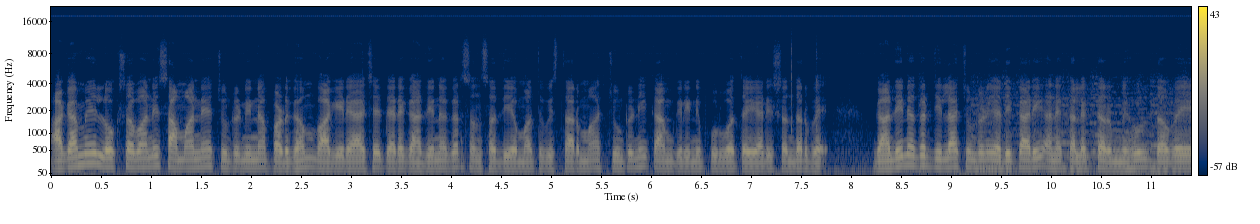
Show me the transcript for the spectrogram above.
આગામી લોકસભાની સામાન્ય ચૂંટણીના પડઘમ વાગી રહ્યા છે ત્યારે ગાંધીનગર સંસદીય મત વિસ્તારમાં ચૂંટણી કામગીરીની પૂર્વ તૈયારી સંદર્ભે ગાંધીનગર જિલ્લા ચૂંટણી અધિકારી અને કલેક્ટર મેહુલ દવેએ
